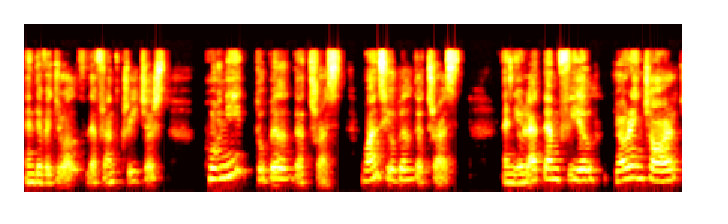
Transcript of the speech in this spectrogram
individuals, different creatures who need to build the trust. Once you build the trust and you let them feel you're in charge,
